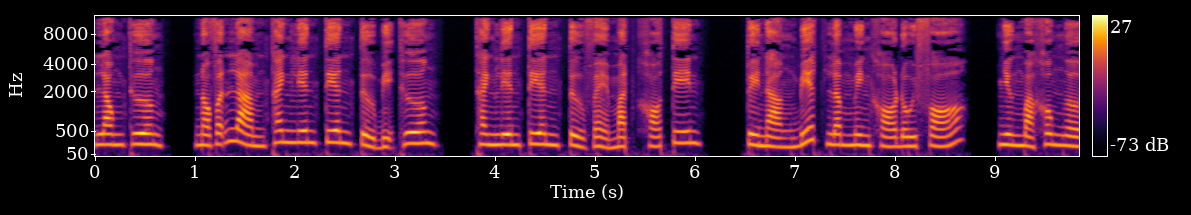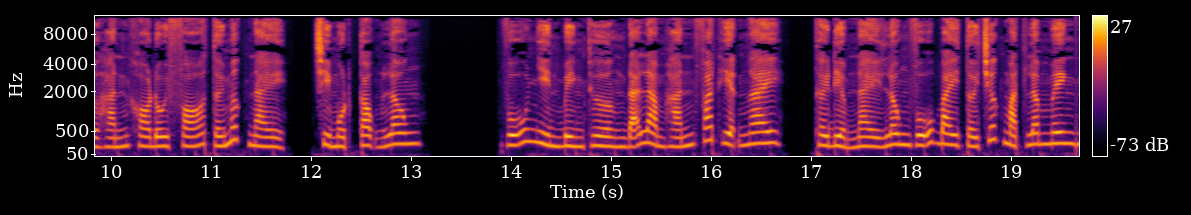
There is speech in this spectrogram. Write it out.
Long thương, nó vẫn làm thanh liên tiên tử bị thương, thanh liên tiên tử vẻ mặt khó tin, tuy nàng biết Lâm Minh khó đối phó, nhưng mà không ngờ hắn khó đối phó tới mức này, chỉ một cọng lông. Vũ nhìn bình thường đã làm hắn phát hiện ngay, thời điểm này lông vũ bay tới trước mặt Lâm Minh,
